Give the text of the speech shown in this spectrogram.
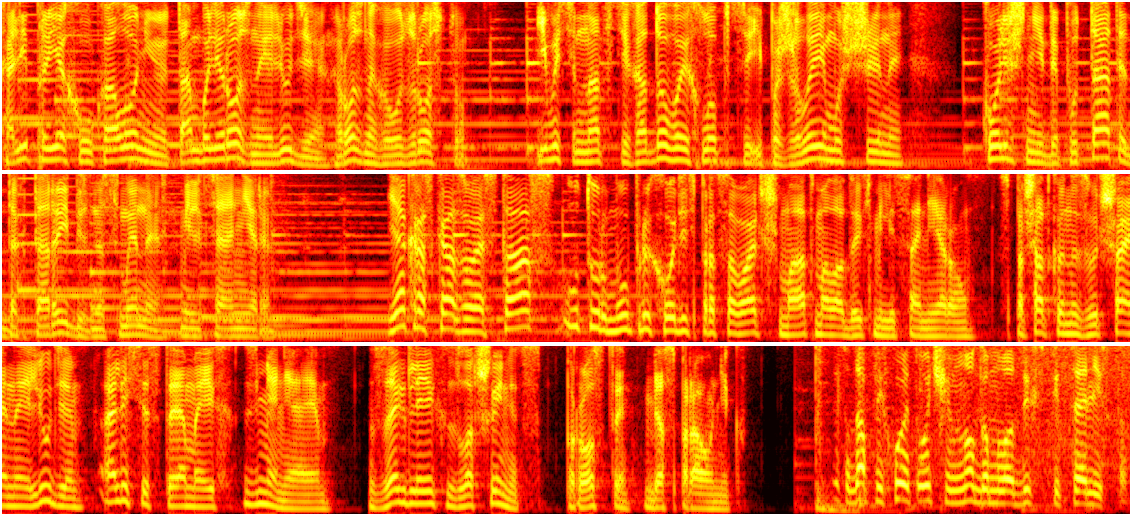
Калі прыехаў у калонію, там былі розныя людзі рознага ўзросту. І 18гадовыя хлопцы і пажылыя мужчыны, колішнія дэпутаты, дактары, бізнесмены, міліцыянеры. Як расказвае Стас, у турму прыходзіць працаваць шмат маладых міліцыянераў. Спачатку незвычайныя людзі, але сістэма іх змяняе. Зэк для іх злачынец, просты бяспраўнік. Туда приходит очень много молодых специалистов.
